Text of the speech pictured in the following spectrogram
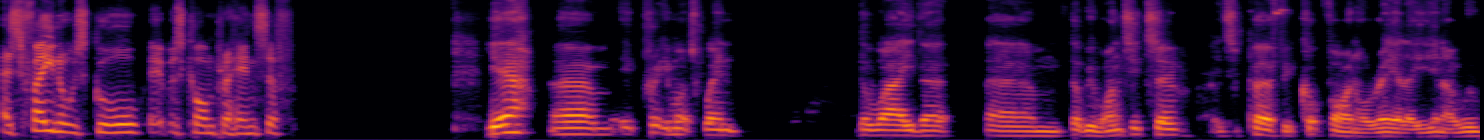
As finals go, it was comprehensive. Yeah, um, it pretty much went the way that um, that we wanted to. It's a perfect cup final, really. You know, we,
